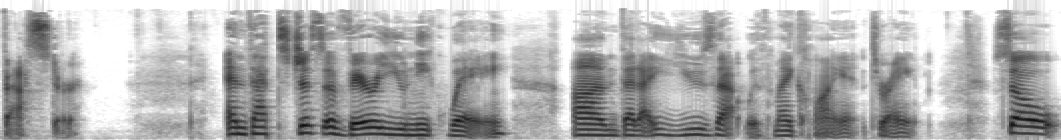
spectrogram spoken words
faster. And that's just a very unique way um, that I use that with my clients, right? So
